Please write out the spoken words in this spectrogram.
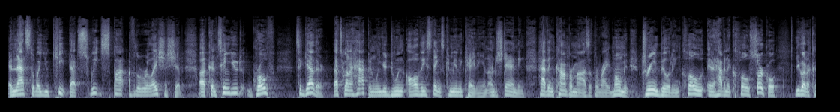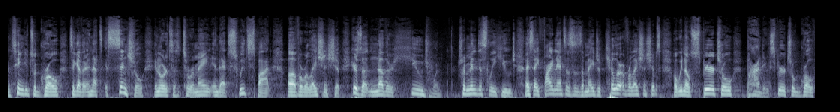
and that's the way you keep that sweet spot of the relationship. Uh, continued growth together. That's going to happen when you're doing all these things, communicating and understanding, having compromise at the right moment, dream building, close and having a close circle. You're going to continue to grow together, and that's essential in order to, to remain in that sweet spot of a relationship. Here's another huge one tremendously huge. They say finances is a major killer of relationships, but we know spiritual bonding, spiritual growth,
